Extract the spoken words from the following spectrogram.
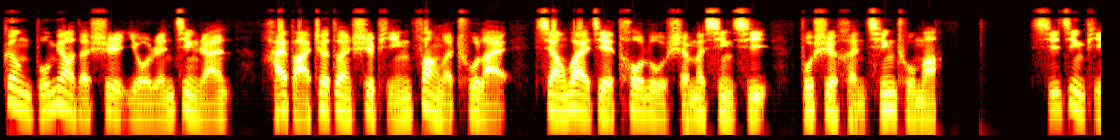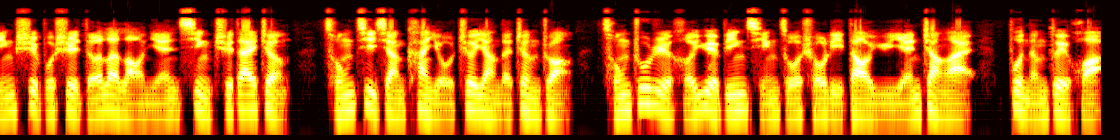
更不妙的是，有人竟然。还把这段视频放了出来，向外界透露什么信息？不是很清楚吗？习近平是不是得了老年性痴呆症？从迹象看有这样的症状。从朱日和阅兵行左手里到语言障碍，不能对话，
